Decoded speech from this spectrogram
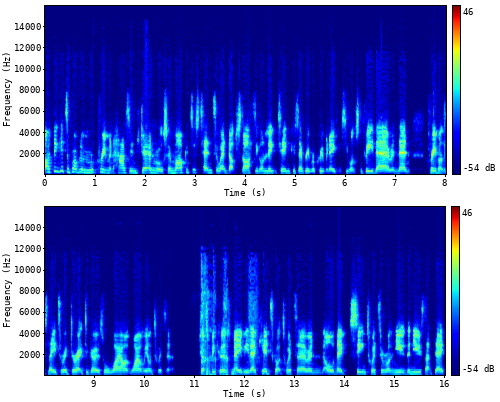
I think it's a problem recruitment has in general. So marketers tend to end up starting on LinkedIn because every recruitment agency wants to be there, and then three months later, a director goes, "Well, why aren't why aren't we on Twitter?" Just because maybe their kids got Twitter and oh they've seen Twitter on new the news that day.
